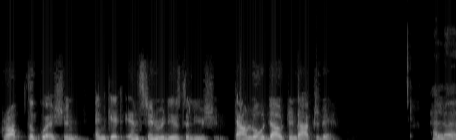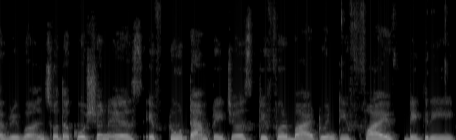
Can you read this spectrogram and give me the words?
crop the question, and get instant video solution. Download Doubtnut app today. Hello everyone. So the question is if two temperatures differ by 25 degree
